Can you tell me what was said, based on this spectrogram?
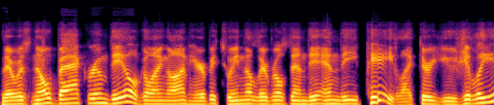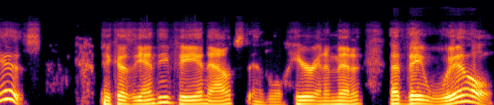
there was no backroom deal going on here between the Liberals and the NDP, like there usually is, because the NDP announced, and we'll hear in a minute, that they will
